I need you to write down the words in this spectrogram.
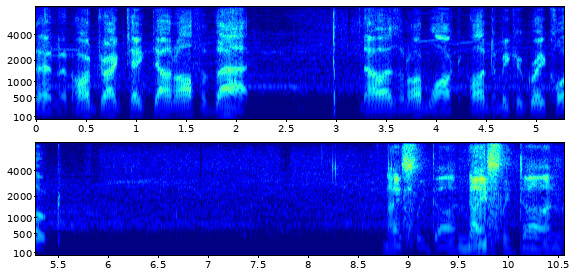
And an arm drag takedown off of that. Now as an arm lock on Tamika Greycloak. Nicely done. Nicely done.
